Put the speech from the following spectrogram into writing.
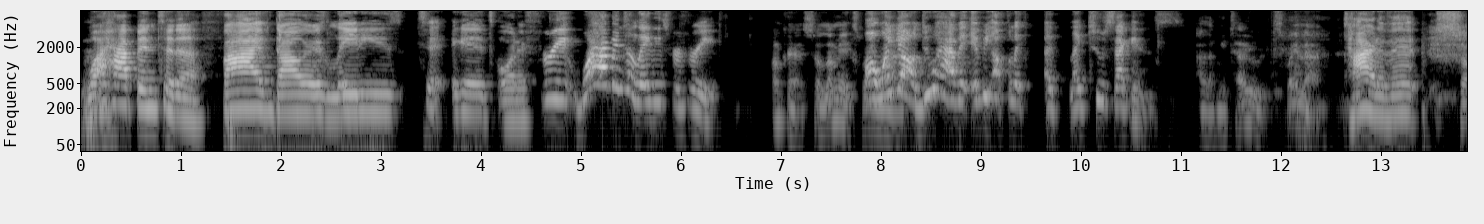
What happened to the five dollars ladies tickets or the free? What happened to ladies for free? okay so let me explain Oh, when that. y'all do have it, it be up for like uh, like two seconds. Uh, let me tell you explain that Tired of it. so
